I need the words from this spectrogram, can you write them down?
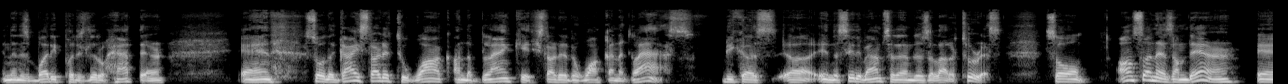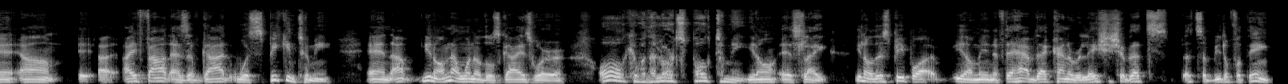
and then his buddy put his little hat there. And so the guy started to walk on the blanket. He started to walk on the glass because, uh, in the city of Amsterdam, there's a lot of tourists. So all of a sudden, as I'm there, and um, it, I found as if God was speaking to me, and I'm, you know, I'm not one of those guys where, oh, okay, well, the Lord spoke to me. You know, it's like, you know, there's people, you know, I mean, if they have that kind of relationship, that's that's a beautiful thing.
